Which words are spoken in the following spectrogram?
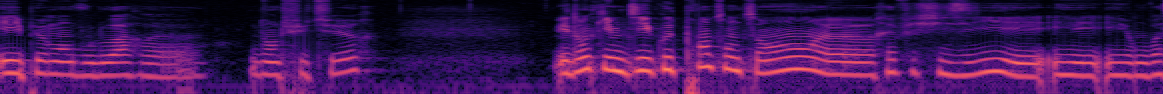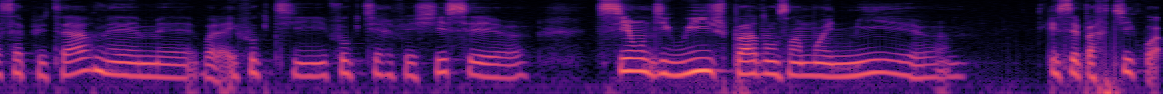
Et il peut m'en vouloir euh, dans le futur. Et donc, il me dit, écoute, prends ton temps, euh, réfléchis-y et, on voit ça plus tard. Mais, mais voilà, il faut que tu tu réfléchisses. Et si on dit oui, je pars dans un mois et demi. Et c'est parti, quoi.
